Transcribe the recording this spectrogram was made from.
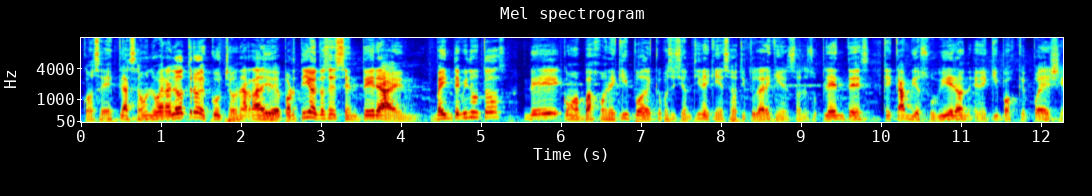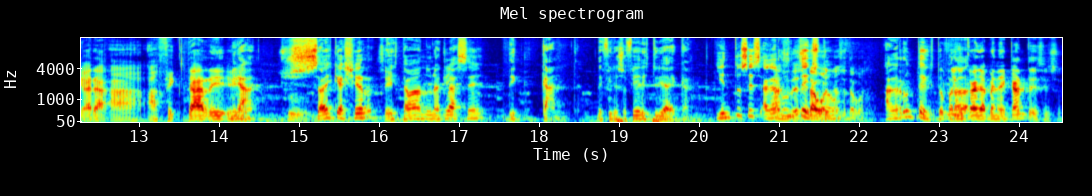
cuando se desplaza de un lugar al otro escucha una radio deportiva, entonces se entera en 20 minutos de cómo bajo un equipo, de qué posición tiene, quiénes son los titulares, quiénes son los suplentes, qué cambios hubieron en equipos que pueden llegar a, afectar. eh, Mira, su- ¿sabés que ayer Sí. estaba dando una clase de Kant, de filosofía de la historia de Kant? Y entonces agarré Ah, un eso texto. está bueno, eso está bueno. Agarré un texto Lo que para. vale la pena de Kant es eso.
